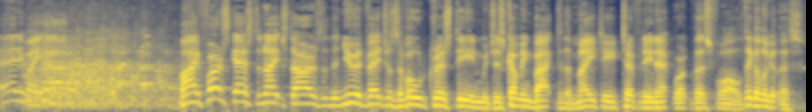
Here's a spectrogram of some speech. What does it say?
Anyway, uh, my first guest tonight stars in the new adventures of Old Christine, which is coming back to the mighty Tiffany Network this fall. Take a look at this.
